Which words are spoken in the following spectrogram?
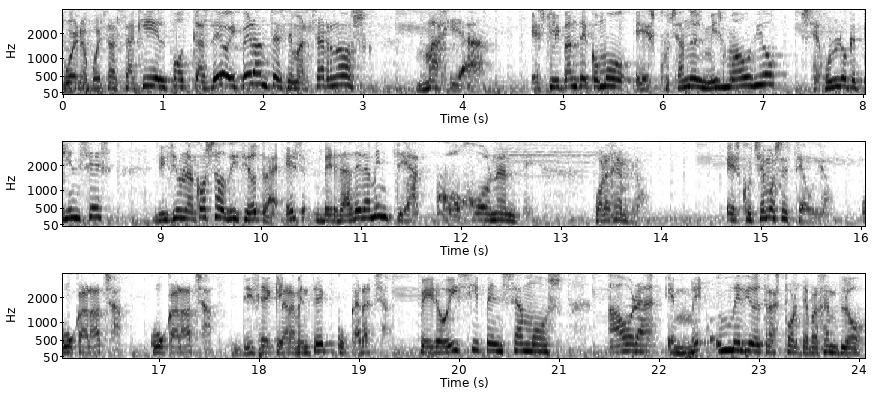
Bueno, pues hasta aquí el podcast de hoy, pero antes de marcharnos, magia. Es flipante cómo, eh, escuchando el mismo audio, según lo que pienses, dice una cosa o dice otra. Es verdaderamente acojonante. Por ejemplo, escuchemos este audio. Cucaracha, cucaracha. Dice claramente cucaracha. Pero ¿y si pensamos ahora en me- un medio de transporte? Por ejemplo,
